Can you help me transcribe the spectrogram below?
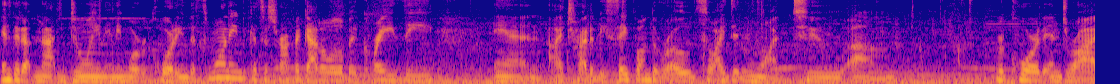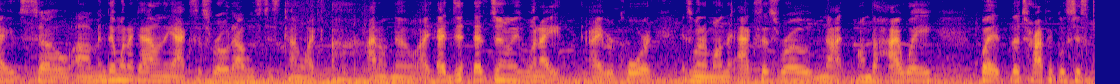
ended up not doing any more recording this morning because the traffic got a little bit crazy and I try to be safe on the road so I didn't want to um, record and drive. So, um, and then when I got on the access road, I was just kind of like, uh, I don't know. I, I did, that's generally when I, I record is when I'm on the access road, not on the highway. But the traffic was just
